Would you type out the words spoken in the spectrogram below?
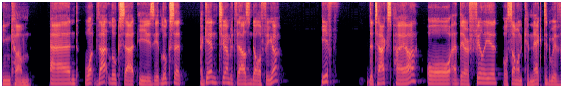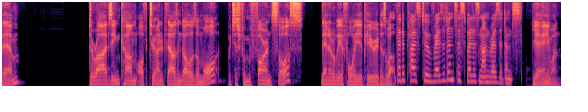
income. And what that looks at is it looks at, again, $200,000 figure. If the taxpayer or at their affiliate or someone connected with them derives income of $200,000 or more, which is from a foreign source, then it'll be a four year period as well. That applies to residents as well as non residents. Yeah, anyone.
